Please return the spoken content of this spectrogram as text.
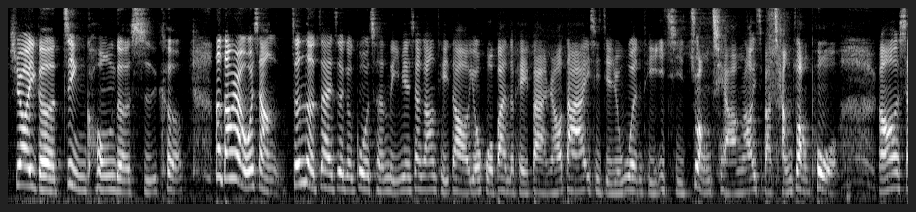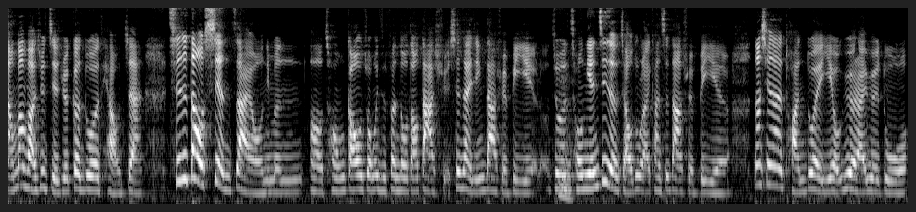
需要一个净空的时刻。那当然，我想真的在这个过程里面，像刚刚提到有伙伴的陪伴，然后大家一起解决问题，一起撞墙，然后一起把墙撞破，然后想办法去解决更多的挑战。其实到现在哦，你们呃从高中一直奋斗到大学，现在已经大学毕业了，就是从年纪的角度来看是大学毕业了。那现在团队也有越来越多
